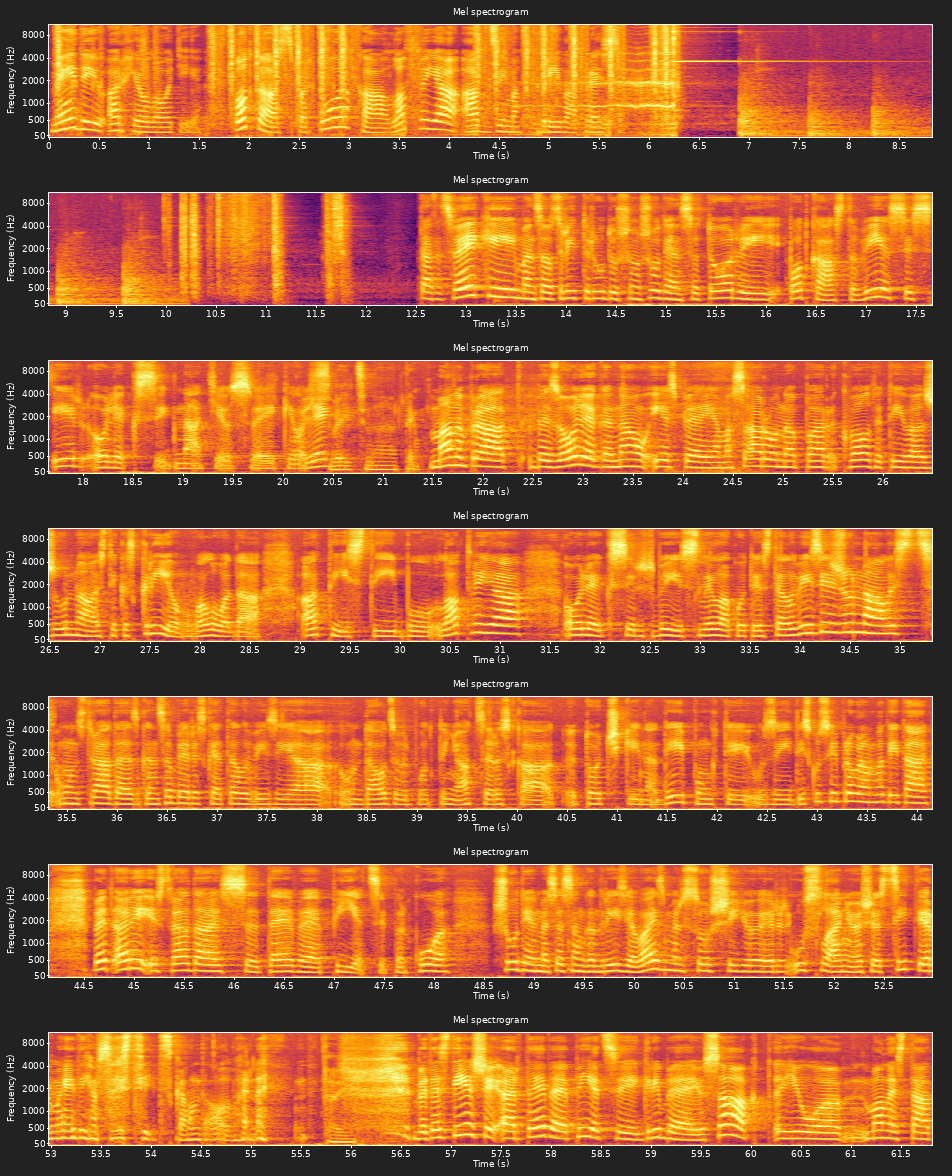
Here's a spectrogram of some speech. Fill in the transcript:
Mēdīju arheoloģija - podkāsts par to, kā Latvijā atzima brīvā prese. Tātad sveiki, man sauc Rīta Ruduša, un šodienas Satorija podkāsta viesis ir Oļegs Ignāķevs. Sveiki, Oļeg! Sveicināti! Manuprāt, bez Oļega nav iespējama saruna par kvalitatīvās žurnālistikas krievu valodā attīstību Latvijā. Oļegs ir bijis lielākoties televīzijas žurnālists un strādājis gan sabiedriskajā televīzijā, un daudzi varbūt viņu atceras kā Točkina dīpunkti uz diskusiju programmu vadītāju, bet arī ir strādājis TV5, par ko šodien mēs esam gandrīz jau aizmirsuši, jo ir uzslāņojušies citi ar mēdījiem saistīti skandāli, vai ne? Bet es tieši ar TV5 gribēju sākt, jo man es tā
